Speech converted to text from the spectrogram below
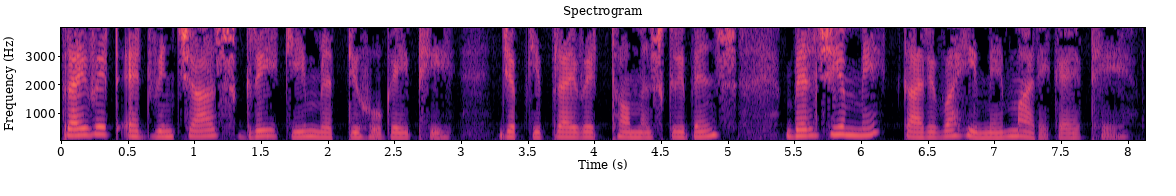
private Edwin Charles Grey की मृत्यु हो गई थी, जबकि प्राइवेट थॉमस ग्रिबेंस बेल्जियम में कार्यवाही में मारे गए थे।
